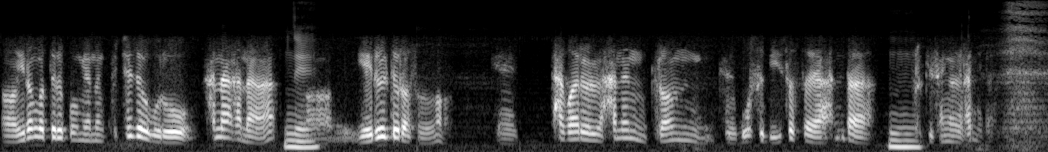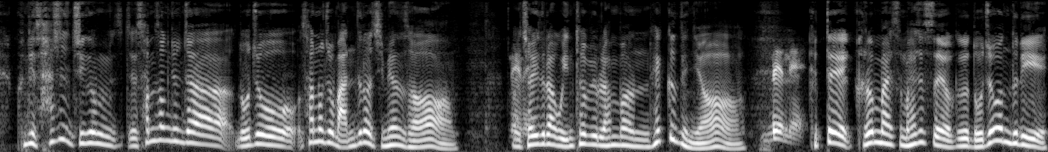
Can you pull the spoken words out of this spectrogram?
어, 이런 것들을 보면은 구체적으로 하나하나 네. 어, 예를 들어서 이렇게 사과를 하는 그런 그 모습이 있었어야 한다 음. 그렇게 생각을 합니다. 근데 사실 지금 삼성전자 노조 산노조 만들어지면서 네네. 저희들하고 인터뷰를 한번 했거든요. 네네. 그때 그런 말씀을 하셨어요. 그 노조원들이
